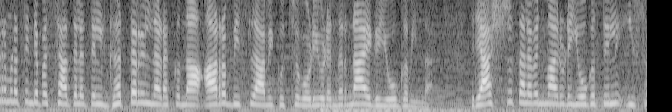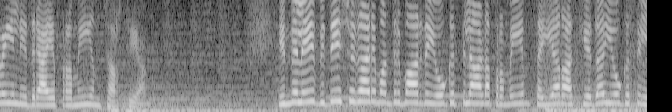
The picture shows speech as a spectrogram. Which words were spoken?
ആക്രമണത്തിന്റെ പശ്ചാത്തലത്തിൽ ഖത്തറിൽ നടക്കുന്ന അറബ് ഇസ്ലാമിക് ഉച്ചകോടിയുടെ നിർണായക യോഗം ഇന്ന്. രാഷ്ട്രതലവന്മാരുടെ യോഗത്തിൽ ഇസ്രയേലിനെതിരായ പ്രമേയം ചർച്ചയാകും. ഇന്നലെ വിദേശകാര്യമന്ത്രിമാരുടെ യോഗത്തിലാണ് പ്രമേയം തയ്യാറാക്കിയത്. യോഗത്തിൽ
